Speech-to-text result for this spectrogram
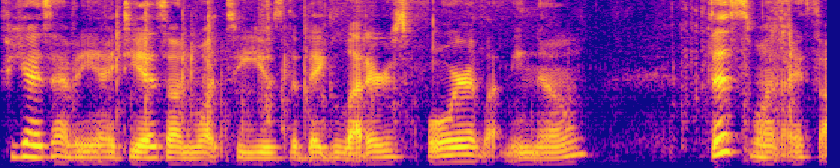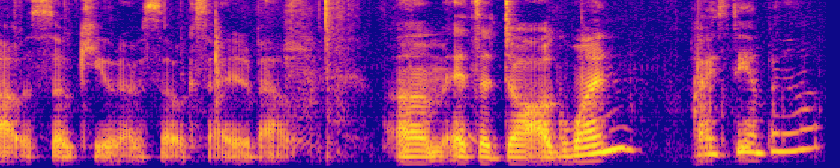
If you guys have any ideas on what to use the big letters for, let me know. This one I thought was so cute. I was so excited about. Um, it's a dog one by Stampin' Up!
